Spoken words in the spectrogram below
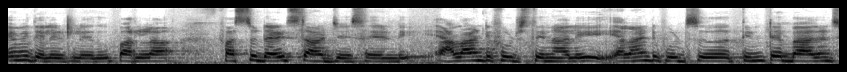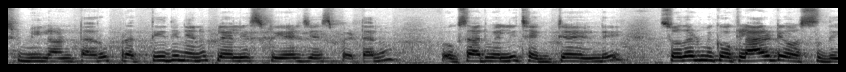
ఏమీ తెలియట్లేదు. పర్లా ఫస్ట్ డైట్ స్టార్ట్ చేసేయండి. ఎలాంటి ఫుడ్స్ తినాలి ఎలాంటి ఫుడ్స్ తింటే బ్యాలెన్స్డ్ మీల్ అంటారు. ప్రతిదీ నేను ప్లేలిస్ట్ క్రియేట్ చేసి పెట్టాను. ఒకసారి వెళ్ళి చెక్ చేయండి. సో దట్ మీకు క్లారిటీ వస్తుంది.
